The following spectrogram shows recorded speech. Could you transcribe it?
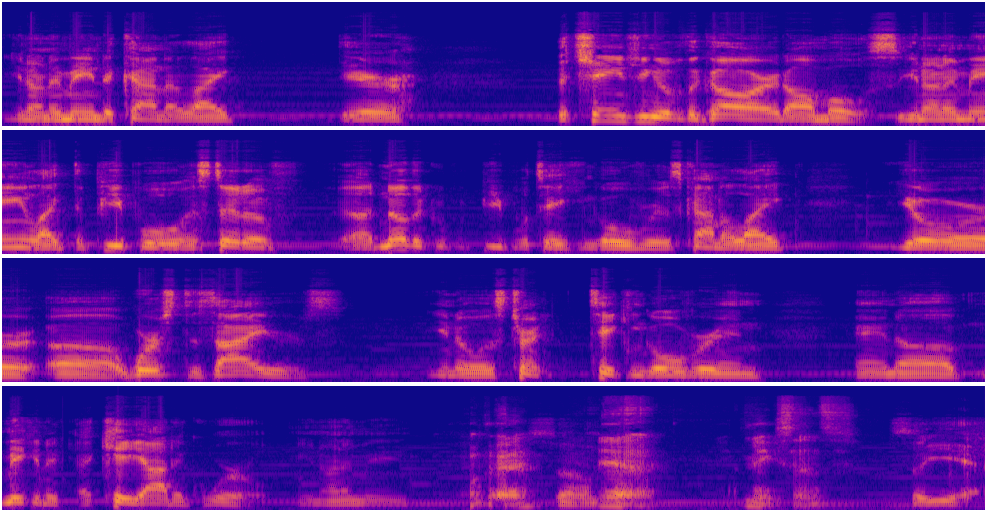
You know what I mean? The kind of like they're the changing of the guard almost. You know what I mean? Like the people instead of another group of people taking over, it's kind of like your uh, worst desires. You know, is turn taking over and and uh, making it a chaotic world. You know what I mean? Okay. So Yeah, makes sense. so yeah.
